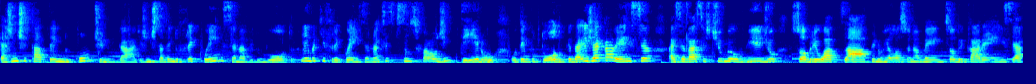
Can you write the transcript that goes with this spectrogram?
a gente tá tendo continuidade, a gente tá tendo frequência na vida um do outro. Lembra que frequência não é que vocês precisam se falar o dia inteiro, o tempo todo, porque daí já é carência. Aí você vai assistir o meu vídeo sobre o WhatsApp no relacionamento, sobre carência,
